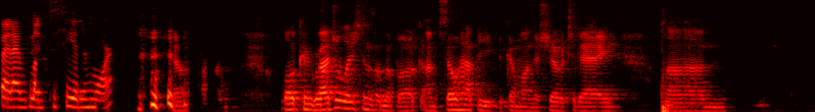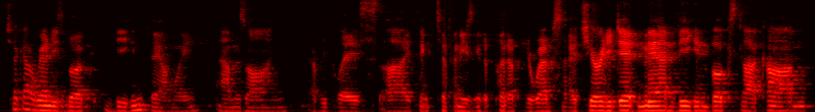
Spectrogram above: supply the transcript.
but I'd love to see it in more. yeah. Well, congratulations on the book. I'm so happy you could come on the show today. Um, check out Randy's book, Vegan Family, Amazon, every place. Uh, I think Tiffany's going to put up your website. She already did, madveganbooks.com.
